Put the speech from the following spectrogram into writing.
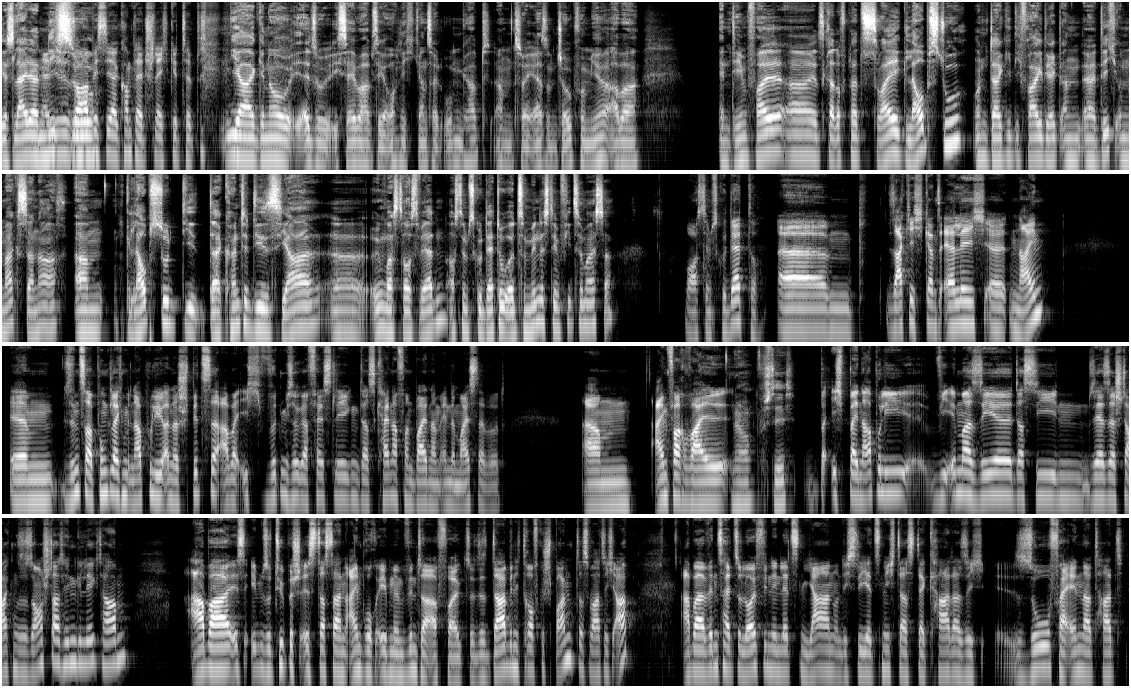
die ist leider ja, nicht so. habe ich sie ja komplett schlecht getippt. Ja, genau. Also ich selber habe sie ja auch nicht ganz weit oben gehabt. Ähm, das war eher so ein Joke von mir, aber in dem Fall äh, jetzt gerade auf Platz zwei glaubst du, und da geht die Frage direkt an äh, dich und Max danach, ähm, glaubst du, die, da könnte dieses Jahr äh, irgendwas draus werden, aus dem Scudetto oder zumindest dem Vizemeister? Boah, aus dem Scudetto. Ähm, sag ich ganz ehrlich, äh, nein. Ähm, sind zwar punktgleich mit Napoli an der Spitze, aber ich würde mich sogar festlegen, dass keiner von beiden am Ende Meister wird. Ähm, einfach weil ja, verstehe ich. ich bei Napoli wie immer sehe, dass sie einen sehr, sehr starken Saisonstart hingelegt haben. Aber es eben so typisch ist, dass da ein Einbruch eben im Winter erfolgt. Da bin ich drauf gespannt, das warte ich ab. Aber wenn es halt so läuft wie in den letzten Jahren und ich sehe jetzt nicht, dass der Kader sich so verändert hat,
